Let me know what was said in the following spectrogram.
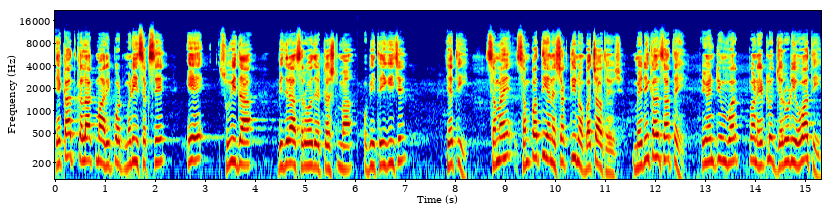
એકાદ કલાકમાં રિપોર્ટ મળી શકશે. એ સુવિધા બિદરા સર્વોદય ટ્રસ્ટમાં ઊભી થઈ ગઈ છે. જેથી સમય, સંપત્તિ અને શક્તિનો બચાવ થયો છે. મેડિકલ સાથે પ્રિવેન્ટિવ વર્ક પણ એટલું જ જરૂરી હોવાથી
